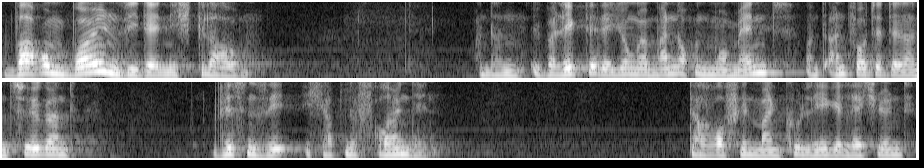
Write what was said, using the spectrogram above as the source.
warum wollen Sie denn nicht glauben? Und dann überlegte der junge Mann noch einen Moment und antwortete dann zögernd, wissen Sie, ich habe eine Freundin. Daraufhin mein Kollege lächelnd,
